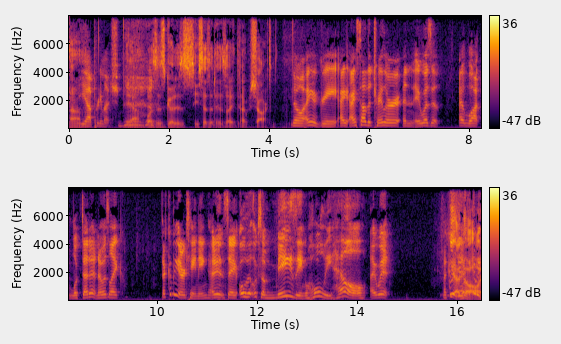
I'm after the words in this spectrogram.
yeah, pretty much. yeah, was as good as he says it is. I, I was shocked. No, I agree. I, I saw the trailer and it wasn't. I looked at it and I was like, that could be entertaining. I didn't say, oh, that looks amazing. Holy hell. I went, that could Yeah, be good. no, it could be I-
